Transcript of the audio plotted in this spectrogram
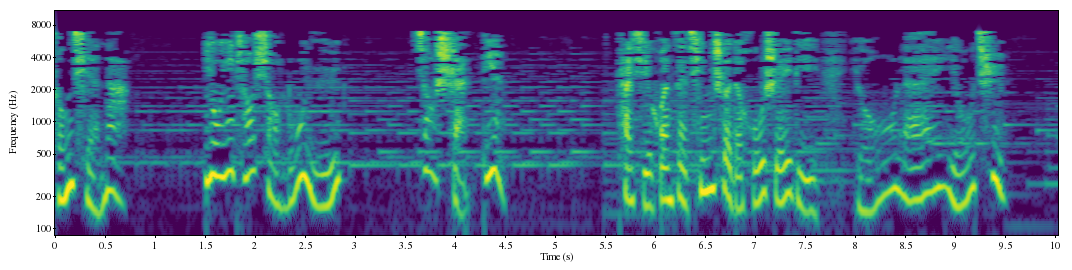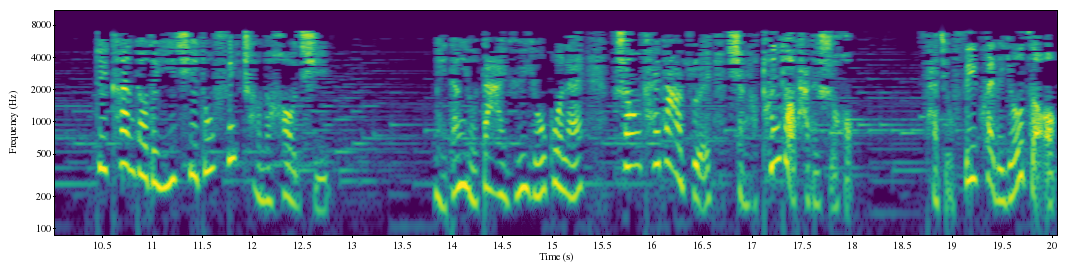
从前呐，有一条小鲈鱼，叫闪电。它喜欢在清澈的湖水里游来游去，对看到的一切都非常的好奇。每当有大鱼游过来，张开大嘴想要吞掉它的时候，它就飞快的游走，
